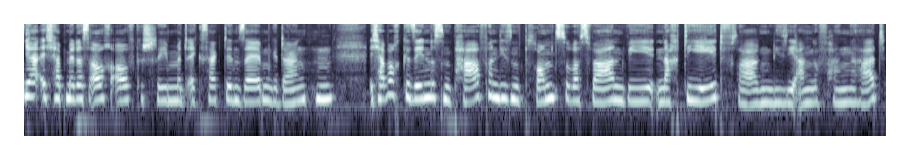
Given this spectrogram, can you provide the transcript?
Ja, ich habe mir das auch aufgeschrieben mit exakt denselben Gedanken. Ich habe auch gesehen, dass ein paar von diesen Prompts sowas waren wie nach Diätfragen, die sie angefangen hat.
